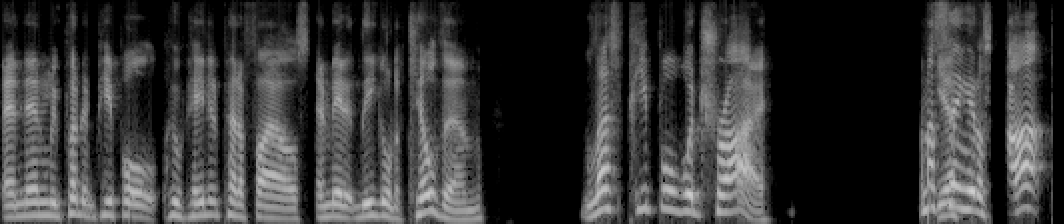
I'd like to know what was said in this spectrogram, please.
and then we put in people who hated pedophiles and made it legal to kill them, less people would try. I'm not Yeah. saying it'll stop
